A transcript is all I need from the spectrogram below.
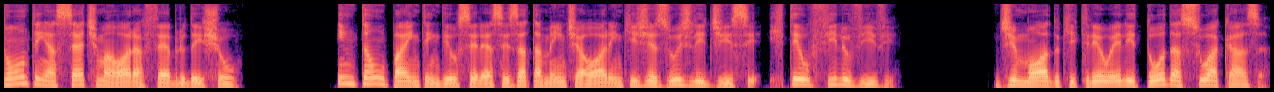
Ontem à sétima hora a febre o deixou. Então o pai entendeu ser essa exatamente a hora em que Jesus lhe disse: Teu filho vive. De modo que creu ele e toda a sua casa.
